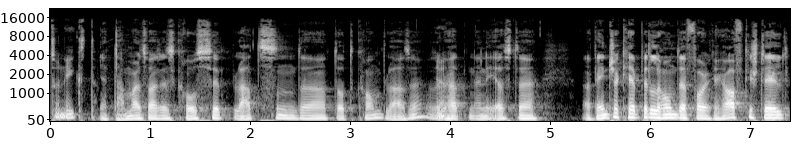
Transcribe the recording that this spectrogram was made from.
zunächst. Ja, damals war das große Platzen der Dotcom-Blase. Also ja. wir hatten eine erste Venture Capital Runde erfolgreich aufgestellt,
